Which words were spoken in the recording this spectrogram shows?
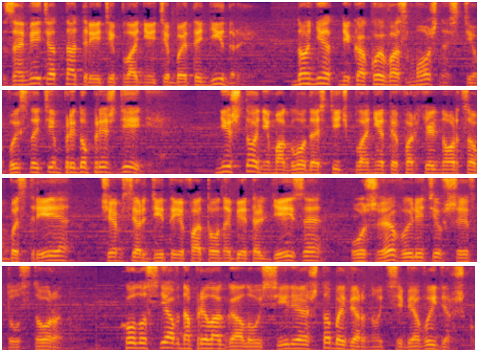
заметят на третьей планете Бета-Гидры. Но нет никакой возможности выслать им предупреждение. Ничто не могло достичь планеты фархельнорцев быстрее, чем сердитые фотоны Бетельгейзе, уже вылетевшие в ту сторону. Холос явно прилагала усилия, чтобы вернуть себе выдержку.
